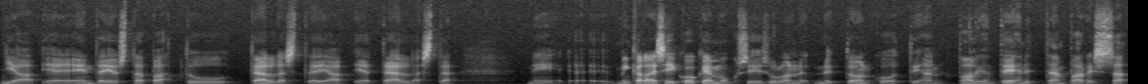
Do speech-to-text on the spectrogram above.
ja, ja entä jos tapahtuu tällaista ja, ja tällaista, niin eh, minkälaisia kokemuksia sulla nyt on, kun olet ihan paljon tehnyt tämän parissa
